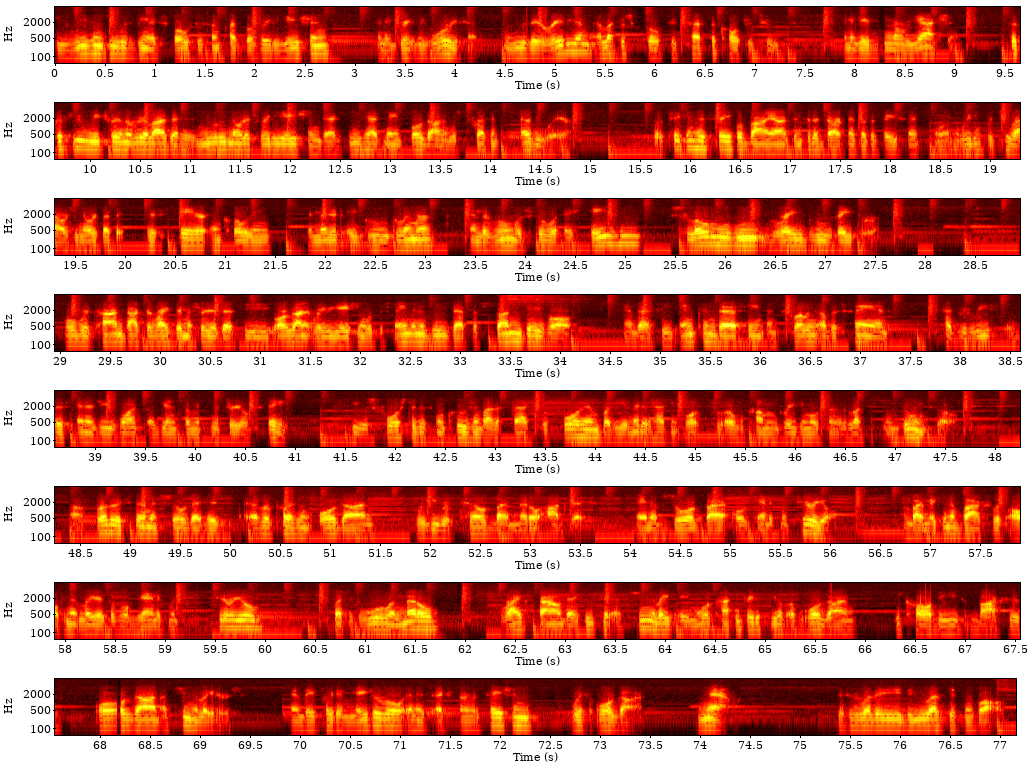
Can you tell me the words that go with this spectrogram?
he reasoned he was being exposed to some type of radiation, and it greatly worried him. He used a radium electroscope to test the culture tube, and it gave no reaction. Took a few weeks for him to realize that his newly noticed radiation that he had named orgone was present everywhere. So, taking his safe of bions into the darkness of the basement and waiting for two hours, he noticed that the, his hair and clothing emitted a blue glimmer, and the room was filled with a hazy, slow moving gray blue vapor. Over time, Dr. Reich demonstrated that the orgone radiation was the same energy that the sun gave off, and that the incandescing and swelling of the sand had released this energy once again from its material state. He was forced to this conclusion by the facts before him, but he admitted having to overcome great emotional reluctance in doing so. Uh, further experiments showed that his ever-present orgone would be repelled by metal objects and absorbed by organic material and by making a box with alternate layers of organic material, such as wool and metal, Reich found that he could accumulate a more concentrated field of orgone. He called these boxes orgone accumulators, and they played a major role in his experimentations with orgone. Now, this is where the, the U.S. gets involved.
